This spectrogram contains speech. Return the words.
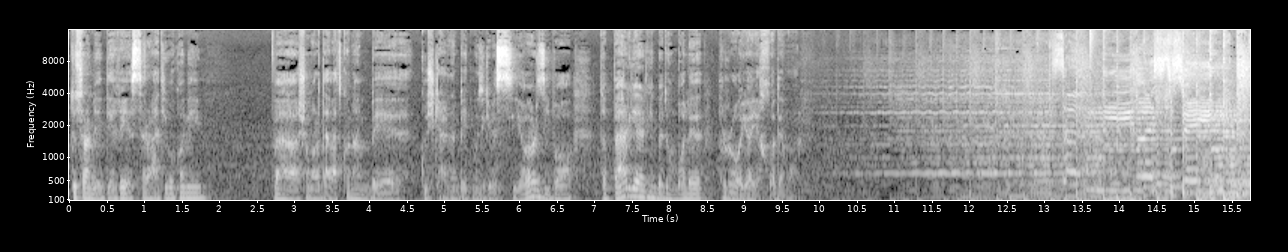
دوست دارم یک دقیقه استراحتی بکنیم و شما رو دعوت کنم به گوش کردن به یک موزیک بسیار زیبا تا برگردیم به دنبال رویای خودمون. To say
